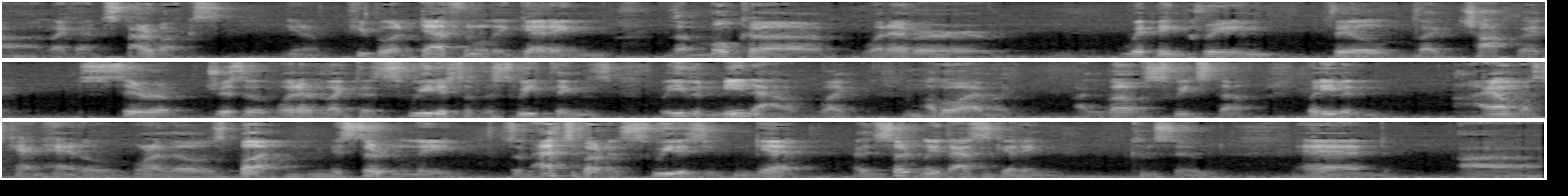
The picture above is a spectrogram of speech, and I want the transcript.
uh, like at Starbucks you know people are definitely getting the mocha whatever whipping cream filled like chocolate syrup drizzle whatever like the sweetest of the sweet things even me now like Mm-hmm. although I'm a, I love sweet stuff but even I almost can't handle one of those but Mm-hmm. it's certainly so that's about as sweet as you can get and certainly that's getting consumed and uh,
